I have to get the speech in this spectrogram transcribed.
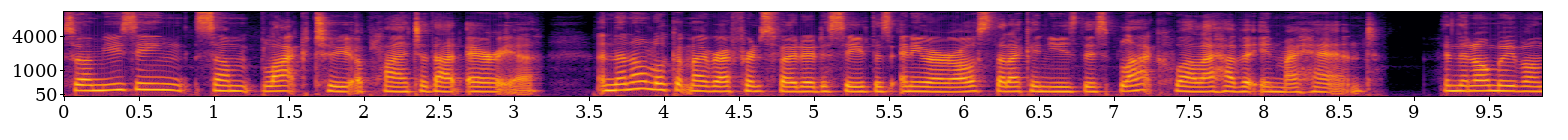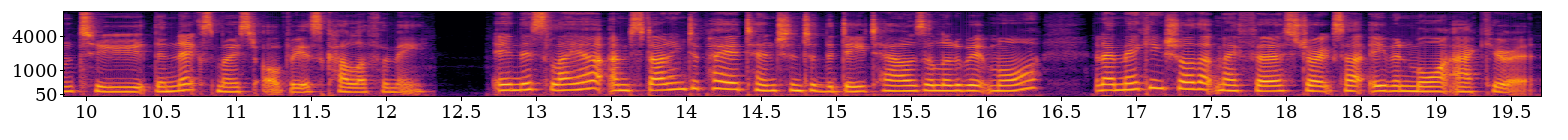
so I'm using some black to apply to that area. And then I'll look at my reference photo to see if there's anywhere else that I can use this black while I have it in my hand and then I'll move on to the next most obvious colour for me. In this layer, I'm starting to pay attention to the details a little bit more, and I'm making sure that my fur strokes are even more accurate.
